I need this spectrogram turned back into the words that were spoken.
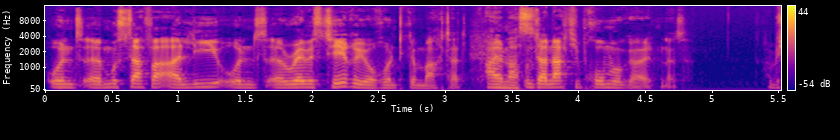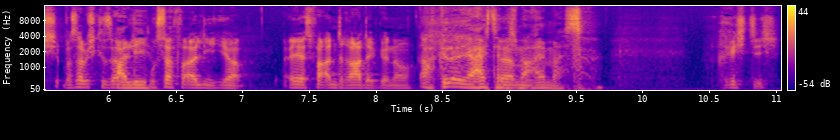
und äh, Mustafa Ali und äh, Rey Mysterio rund gemacht hat Almas. und danach die Promo gehalten hat. Hab ich, was habe ich gesagt? Ali. Mustafa Ali, ja. Äh, Es war Andrade, genau. Ach, genau, er heißt ja nicht Ähm, mehr Almas. Richtig.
